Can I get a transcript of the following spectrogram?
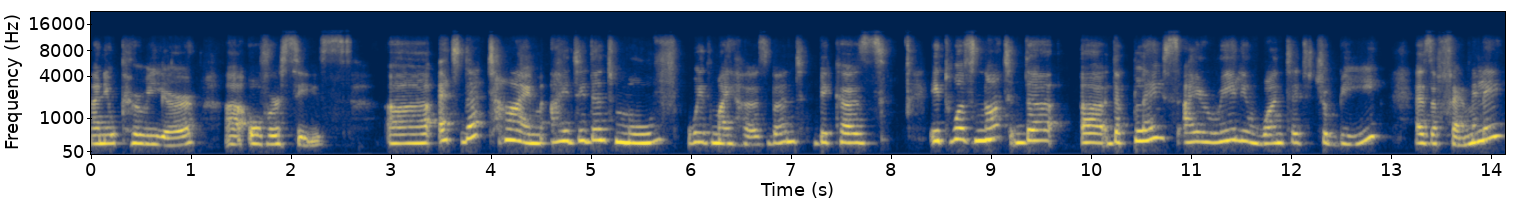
a new career uh, overseas. at that time, I didn't move with my husband because it was not the uh, the place I really wanted to be as a family.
